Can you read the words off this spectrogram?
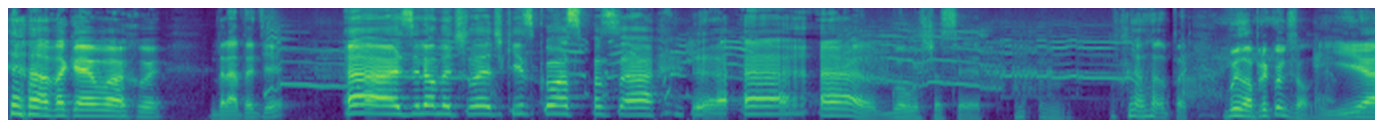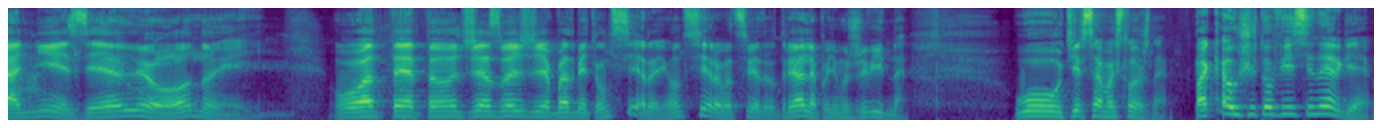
Такая в ахуе. Дратати. А, зеленые человечки из космоса. Голос сейчас сядет. Блин, а прикольно Я не зеленый. Вот это он сейчас вообще подметил. Он серый, он серого цвета. Вот реально по нему же видно. Воу, теперь самое сложное. Пока у щитов есть энергия,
